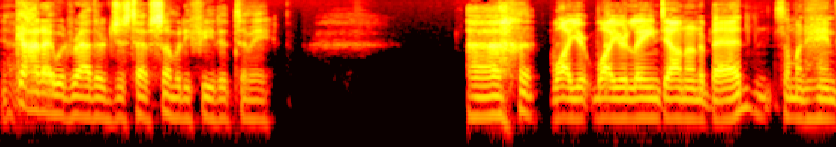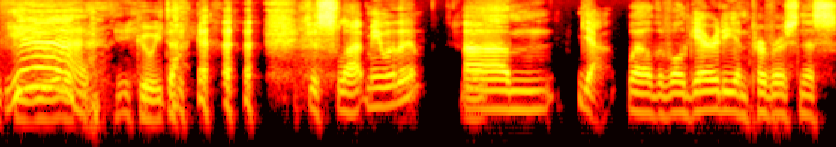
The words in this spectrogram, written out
Yeah. God, I would rather just have somebody feed it to me. Uh, while you're while you're laying down on a bed, someone hand feed you a yeah, gooey duck. just slap me with it. Yeah. Um, Yeah. Well, the vulgarity and perverseness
